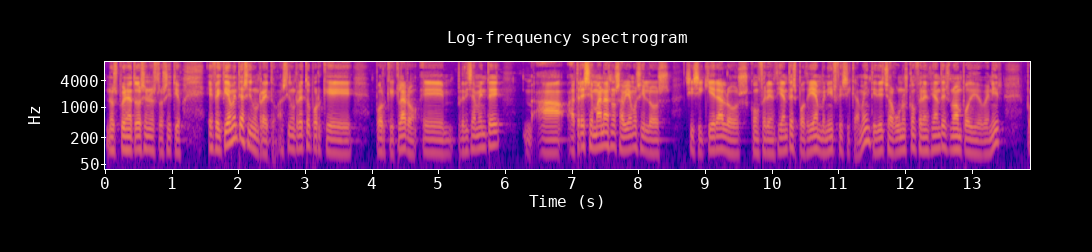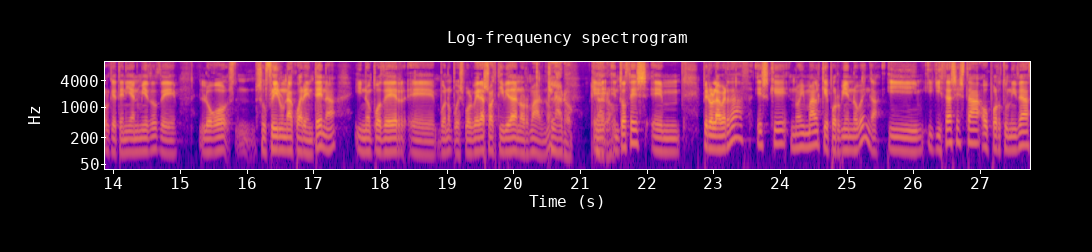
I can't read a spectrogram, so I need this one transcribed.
nos pone a todos en nuestro sitio. Efectivamente, ha sido un reto. Ha sido un reto porque, porque claro, eh, precisamente a, tres semanas no sabíamos si los si siquiera los conferenciantes podrían venir físicamente. Y de hecho algunos conferenciantes no han podido venir porque tenían miedo de luego sufrir una cuarentena y no poder eh, bueno pues volver a su actividad normal. ¿no? Claro. entonces, em, pero la verdad es que no hay mal que por bien no venga. Y, y quizás esta oportunidad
